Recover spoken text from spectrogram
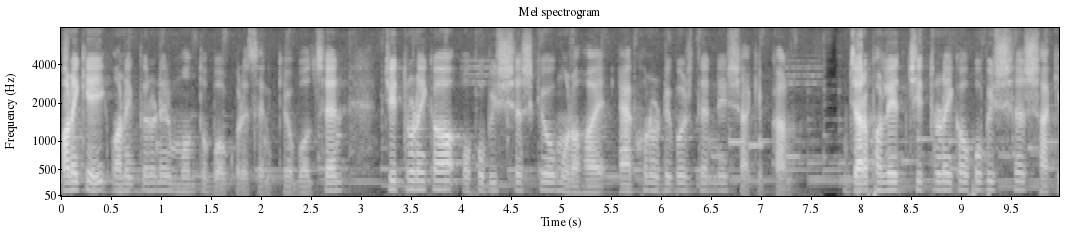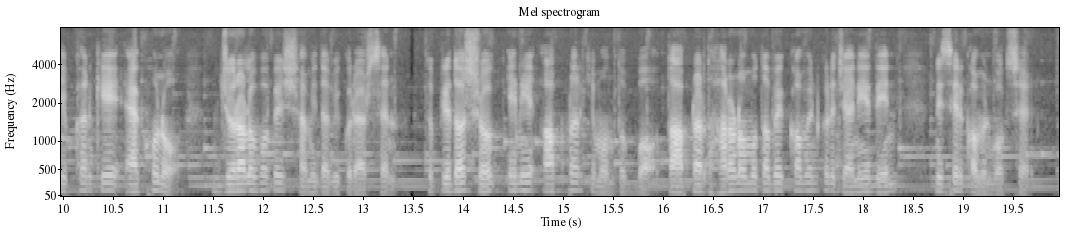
অনেকেই অনেক ধরনের মন্তব্য করেছেন। কেউ বলছেন চিত্রনায়িকা অপবিশ্বাসকেও মনে হয় এখনও ডিভোর্স দেননি সাকিব খান। যার ফলে চিত্রনায়িকা অপবিশ্বাস সাকিব খানকে এখনও জোরালোভাবে স্বামী দাবি করে আসছেন। তো প্রিয় দর্শক, এ নিয়ে আপনার কি মন্তব্য? তা আপনার ধারণা মোতাবেক কমেন্ট করে জানিয়ে দিন নিচের কমেন্ট বক্সে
